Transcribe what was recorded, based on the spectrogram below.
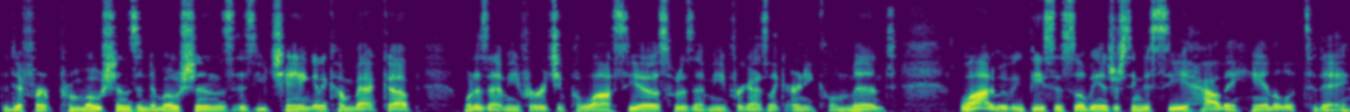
the different promotions and demotions. Is Yu Chang going to come back up? What does that mean for Richie Palacios? What does that mean for guys like Ernie Clement? A lot of moving pieces, so it'll be interesting to see how they handle it today.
